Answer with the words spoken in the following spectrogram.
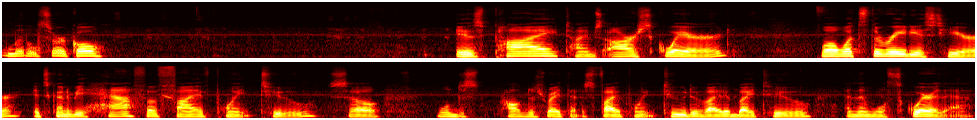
little circle is pi times r squared. Well, what's the radius here? It's going to be half of 5.2. So we'll just, I'll just write that as 5.2 divided by 2, and then we'll square that.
